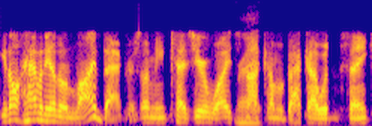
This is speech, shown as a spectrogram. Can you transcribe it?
You don't have any other linebackers. I mean, Kyzir White's Right. not coming back. I wouldn't think.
